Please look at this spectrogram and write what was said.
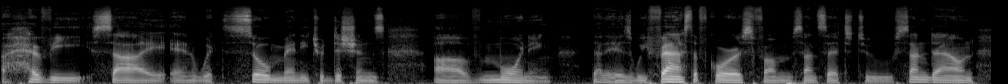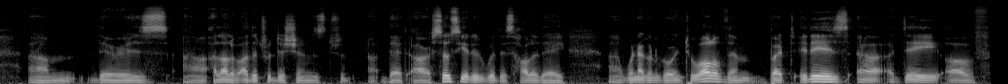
a heavy sigh and with so many traditions of mourning. That is, we fast, of course, from sunset to sundown. Um, there is uh, a lot of other traditions tr- uh, that are associated with this holiday. Uh, we're not going to go into all of them, but it is uh, a day of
